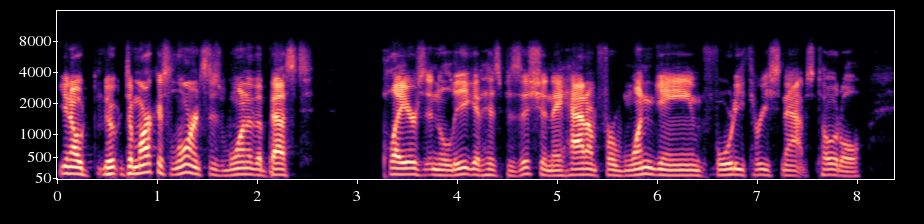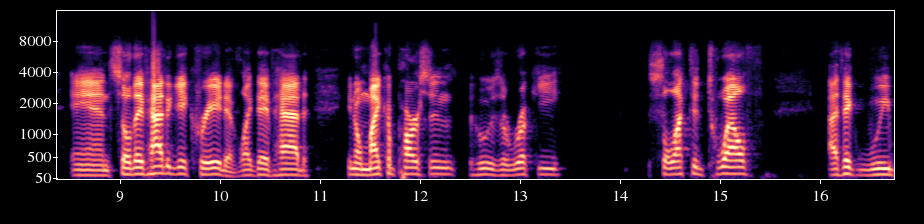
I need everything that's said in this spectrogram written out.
you know, De- Demarcus Lawrence is one of the best players in the league at his position. They had him for one game, 43 snaps total. And so they've had to get creative. Like they've had, you know, Micah Parsons, who is a rookie, selected 12th. I think we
